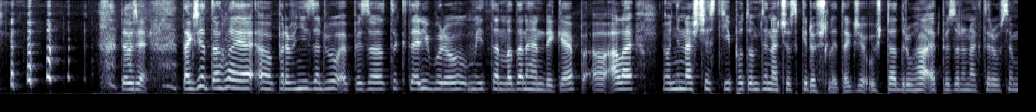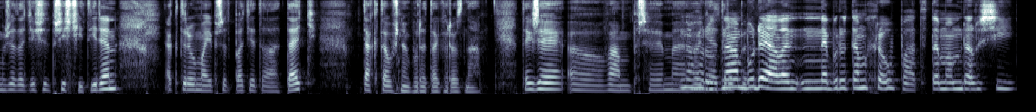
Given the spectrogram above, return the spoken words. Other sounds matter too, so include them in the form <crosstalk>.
<laughs> Dobře, takže tohle je eh, první ze dvou epizod, který budou mít tenhle ten handicap, eh, ale oni naštěstí potom ty načosky došly, takže už ta druhá epizoda, na kterou se můžete těšit příští týden a kterou mají předplatitelé teď, tak ta už nebude tak hrozná. Takže uh, vám přejeme No hodně hrozná trpě... bude, ale nebudu tam chroupat, tam mám další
